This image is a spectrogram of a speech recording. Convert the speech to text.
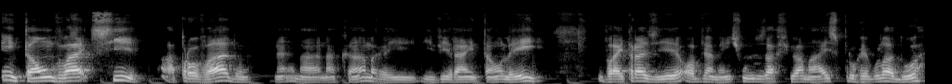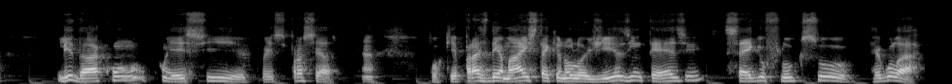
então, vai, se aprovado né, na, na, Câmara e, e, virar então lei, vai trazer, obviamente, um desafio a mais para o regulador lidar com, com, esse, com esse processo. Né? Porque para as demais tecnologias, em tese, segue o fluxo regular.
